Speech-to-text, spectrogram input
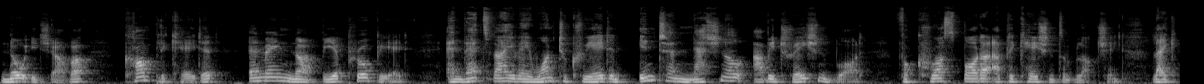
know each other, complicated, and may not be appropriate. And that's why they want to create an international arbitration board for cross border applications on blockchain. Like,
